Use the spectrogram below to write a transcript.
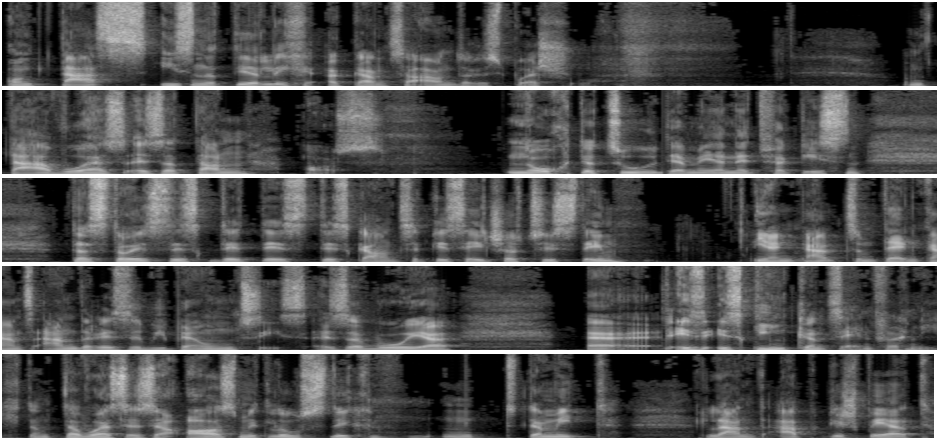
Und das ist natürlich ein ganz anderes Paar. Und da war es also dann aus. Noch dazu, der wir ja nicht vergessen, dass da jetzt das, das, das ganze Gesellschaftssystem ja ein zum Teil ganz anderes wie bei uns ist. Also wo ja äh, es, es, ging ganz einfach nicht. Und da war es also aus mit lustig und damit Land abgesperrt,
